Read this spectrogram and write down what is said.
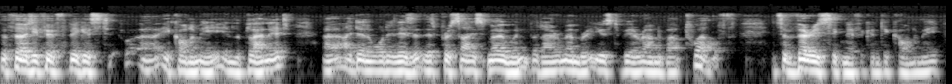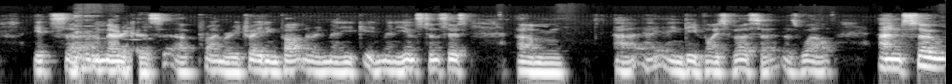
the 35th biggest uh, economy in the planet. Uh, I don't know what it is at this precise moment, but I remember it used to be around about 12th. It's a very significant economy. It's uh, mm-hmm. America's uh, primary trading partner in many in many instances, um, uh, indeed vice versa as well. And so,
